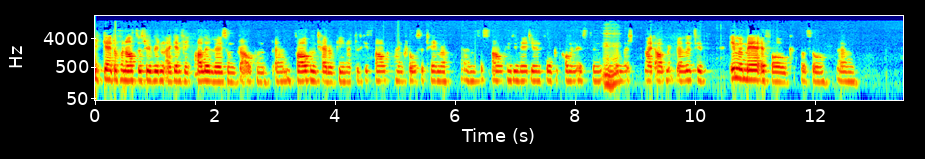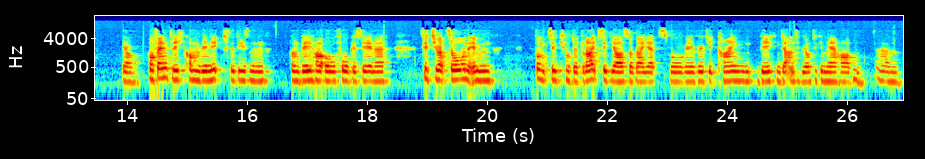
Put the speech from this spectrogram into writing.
ich gehe davon aus, dass wir würden eigentlich alle Lösungen brauchen. Ähm, Phaagentherapie natürlich ist auch ein großes Thema, ähm, das auch in den Medien vorgekommen ist in, mhm. in der Zeit auch mit relativ immer mehr Erfolg. Also ähm, ja, hoffentlich kommen wir nicht zu diesen von WHO vorgesehenen Situation im 50 oder 30 Jahr sogar jetzt, wo wir wirklich kein Weg der Antibiotika mehr haben. Ähm,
